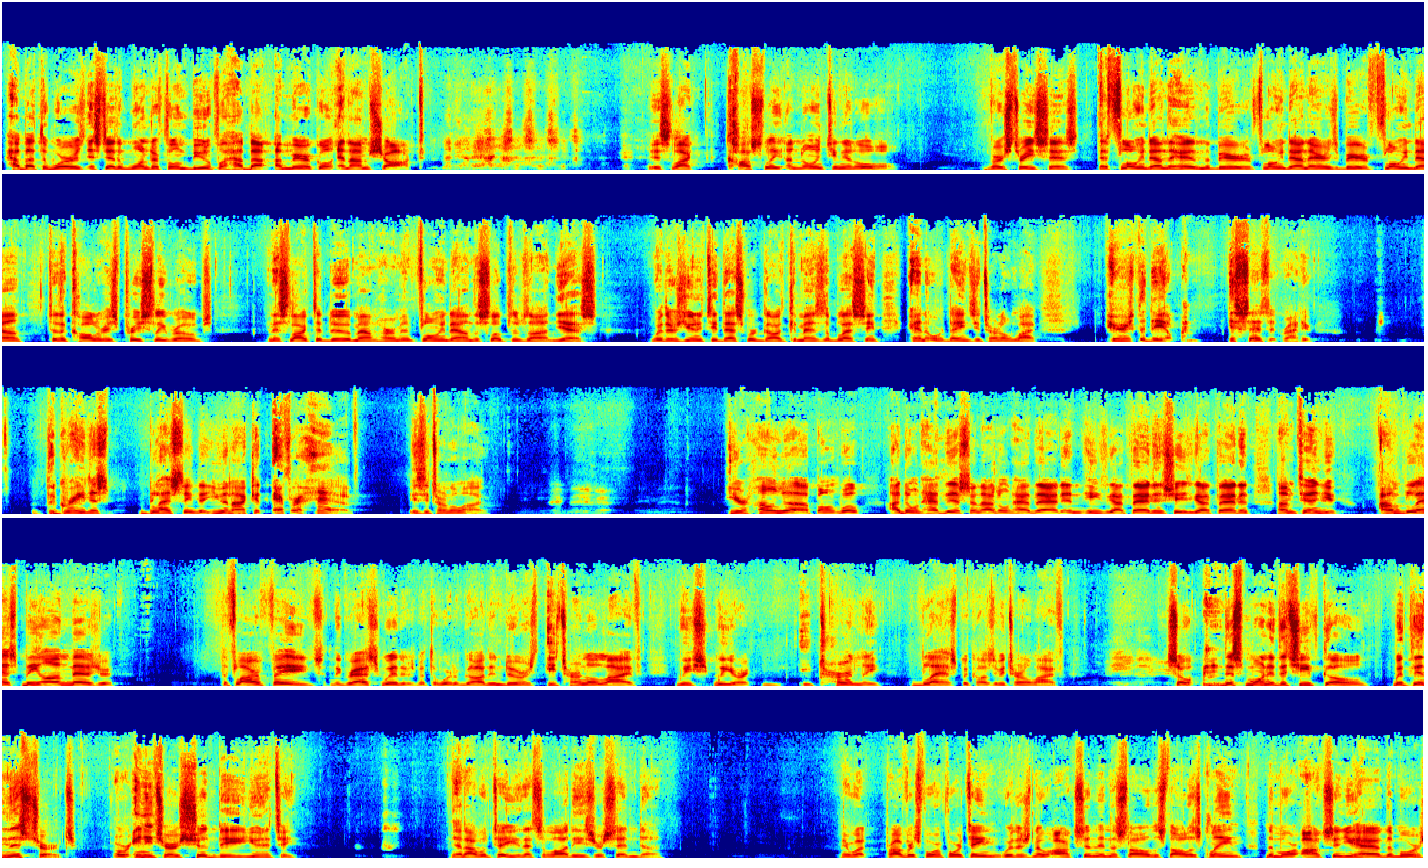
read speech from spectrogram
How about the words instead of wonderful and beautiful? How about a miracle and I'm shocked? it's like costly anointing and oil. Verse 3 says that flowing down the head and the beard, flowing down Aaron's beard, flowing down to the collar, his priestly robes, and it's like the dew of Mount Hermon flowing down the slopes of Zion. Yes, where there's unity, that's where God commands the blessing and ordains eternal life. Here's the deal. It says it right here. The greatest blessing that you and I could ever have is eternal life. Amen. You're hung up on, well, I don't have this and I don't have that and he's got that and she's got that. And I'm telling you, I'm blessed beyond measure. The flower fades and the grass withers, but the word of God endures. Eternal life, we, we are eternally blessed because of eternal life. So this morning, the chief goal within this church or any church should be unity. And I will tell you that's a lot easier said than done. Remember what Proverbs 4 and 14, where there's no oxen in the stall, the stall is clean. The more oxen you have, the more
